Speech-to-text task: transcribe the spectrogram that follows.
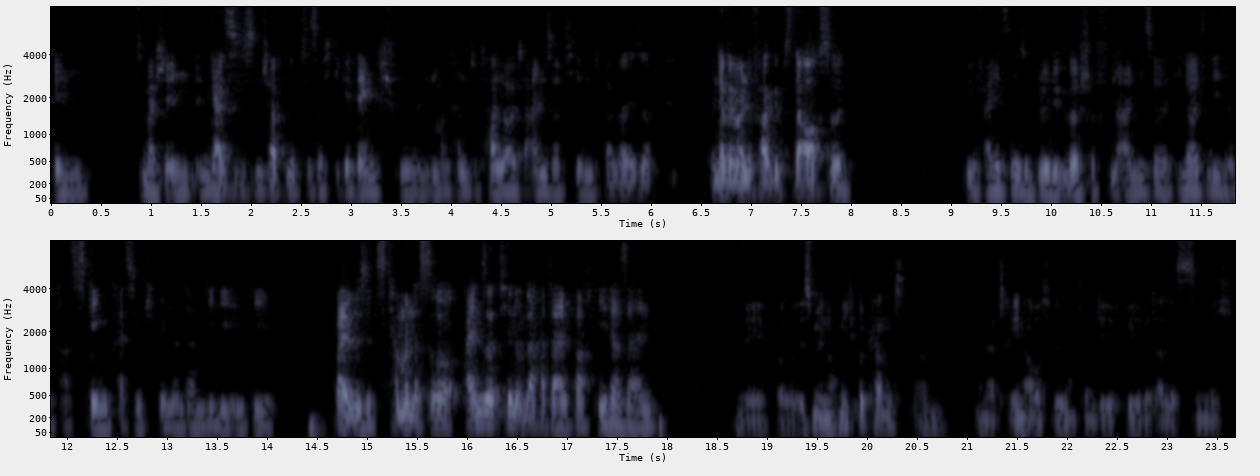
in zum Beispiel in, in Geisteswissenschaften gibt es richtige Denkschulen. Man kann total Leute einsortieren teilweise. Und da wäre meine Frage, gibt es da auch so, mir fallen jetzt nur so blöde Überschriften ein, wie so die Leute, die so ein krasses Gegenpressing spielen und dann die, die irgendwie Ballbesitz. Kann man das so einsortieren oder hat da einfach jeder sein? Nee, also ist mir noch nicht bekannt. Ähm, in der Trainerausbildung vom DFB wird alles ziemlich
